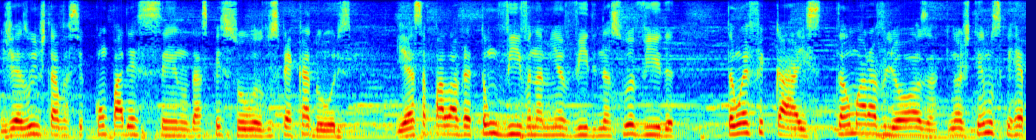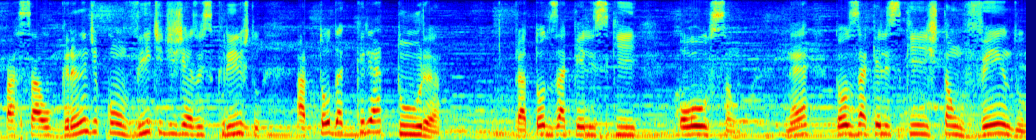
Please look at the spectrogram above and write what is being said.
Jesus estava se compadecendo das pessoas, dos pecadores. E essa palavra é tão viva na minha vida e na sua vida, tão eficaz, tão maravilhosa, que nós temos que repassar o grande convite de Jesus Cristo a toda criatura, para todos aqueles que ouçam, né? Todos aqueles que estão vendo.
